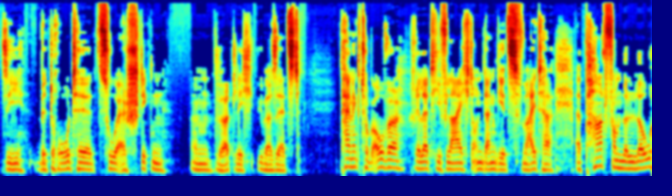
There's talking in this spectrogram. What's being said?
sie bedrohte zu ersticken, ähm, wörtlich übersetzt. Panic took over, relativ leicht und dann geht's weiter. Apart from the low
